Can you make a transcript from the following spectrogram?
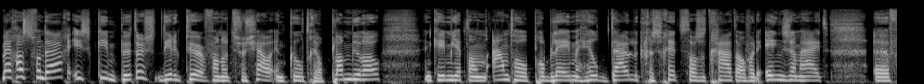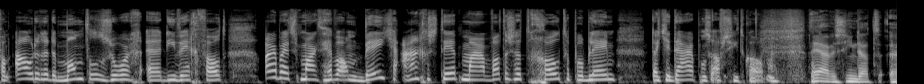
Mijn gast vandaag is Kim Putters, directeur van het Sociaal en Cultureel Planbureau. En Kim, je hebt al een aantal problemen heel duidelijk geschetst als het gaat over de eenzaamheid uh, van ouderen, de mantelzorg uh, die wegvalt. Arbeidsmarkt hebben we al een beetje aangestipt. Maar wat is het grote probleem dat je daar op ons af ziet komen? Nou ja, we zien dat uh,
